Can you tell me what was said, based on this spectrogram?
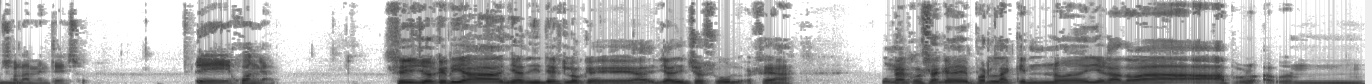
solamente eso. Eh, Juanga, Sí, yo quería añadir es lo que ya ha dicho Sul. O sea, una cosa que por la que no he llegado a... a- a- a- mm,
